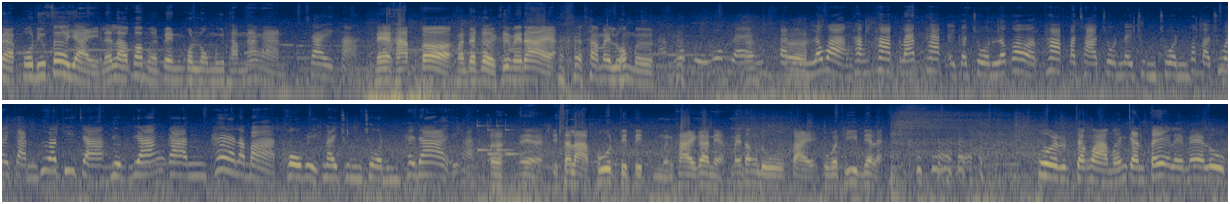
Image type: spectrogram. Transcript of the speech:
แบบโปรดิวเซอร์ใหญ่ แล้วเราก็เหมือนเป็นคนลงมือทำหน้างาน ใช่ค่ะเนี่ยครับก็มันจะเกิดขึ้นไม่ได้อะ ถ้าไม่ร่วมมือร่วมมือร่วมแรงกันเออ ระหว่างทั้งภาครัฐภาคเอกชน แล้วก็ภาคประชาชนในชุมชนก็มาช่วยกันเพื่อที่จะหยุดยั้งการแพร่ระบาดโควิดในชุมชนให้ได้ค่ะ เออเนี่ยอิสระพูดติดๆเหมือนใครก็เนี่ยไม่ต้องดูไกลครูประทีปเนี่ยแหละ พูดจังหวะเหมือนกันเป๊ะเลยแม่ลูก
